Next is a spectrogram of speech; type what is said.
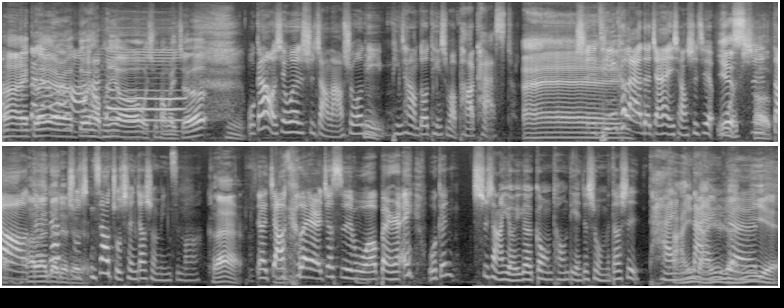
嗨，各位各位好朋友，我是黄伟哲。嗯，我刚好先问市长啦，说你平常都听什么 podcast？哎，只听克莱尔的展览影响世界。我知道，对，那主你知道主持人叫什么名字吗？克莱尔，呃，叫克莱尔，就是我本人。哎，我跟。市长有一个共同点，就是我们都是台南人，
